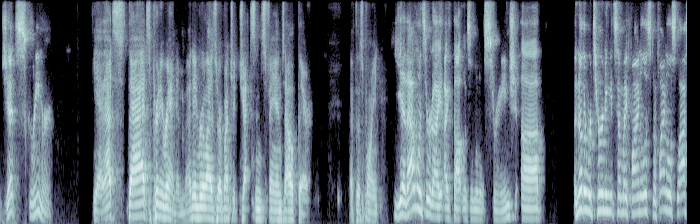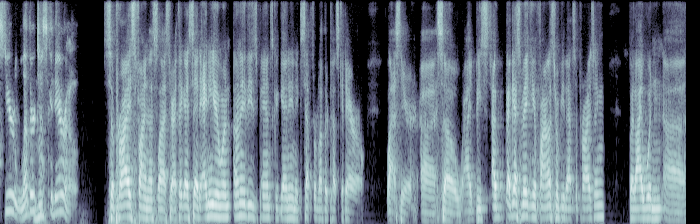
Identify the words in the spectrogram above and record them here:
Jet Screamer. yeah, that's that's pretty random. I didn't realize there are a bunch of Jetsons fans out there at this point. Yeah, that one sort of I, I thought was a little strange. Uh, another returning semifinalist and a finalist last year, Leather Mhm. Tuscadero. surprise finalist last year. I think I said anyone, any of these bands could get in except for Leather Tuscadero last year. Uh, so I'd be, I, I guess making a finalist wouldn't be that surprising, but I wouldn't, uh,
